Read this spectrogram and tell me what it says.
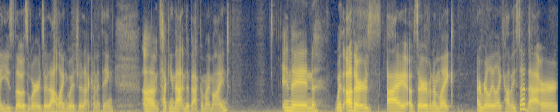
of use those words or that language or that kind of thing, um, tucking that in the back of my mind. And then with others, I observe and I'm like, I really like how they said that, or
